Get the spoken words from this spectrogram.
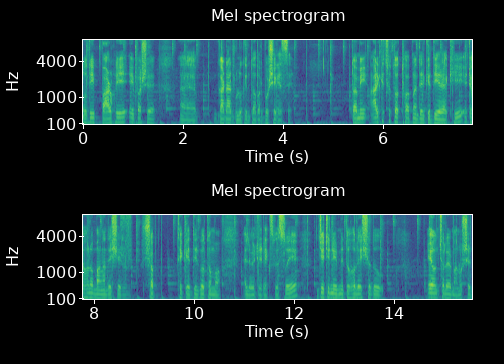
নদী পার হয়ে এই পাশে গাডারগুলো কিন্তু আবার বসে গেছে। তো আমি আর কিছু তথ্য আপনাদেরকে দিয়ে রাখি। এটা হলো বাংলাদেশের সব থেকে দীর্ঘতম এলিভেটেড এক্সপ্রেসওয়ে যেটি নির্মিত হলে শুধু এই অঞ্চলের মানুষের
